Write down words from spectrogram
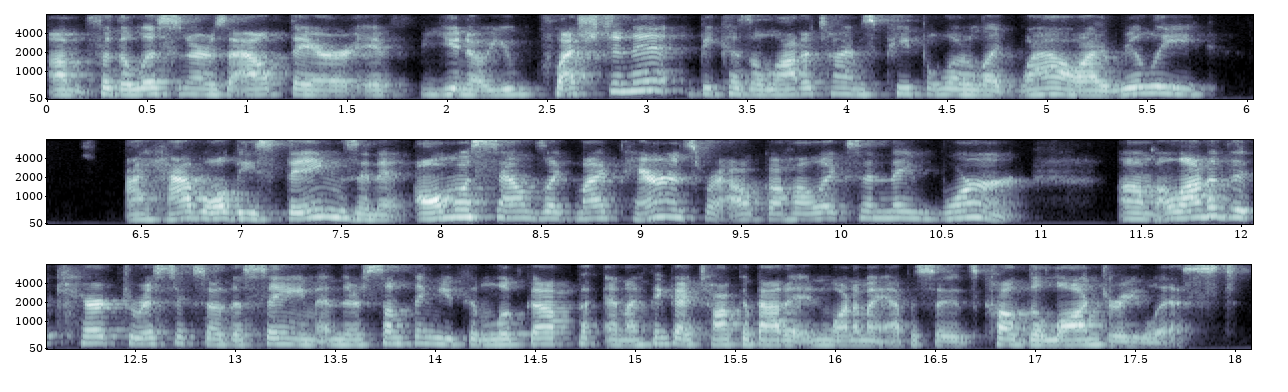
Um, for the listeners out there, if you know, you question it, because a lot of times people are like, wow, I really I have all these things and it almost sounds like my parents were alcoholics and they weren't. Um, a lot of the characteristics are the same, and there's something you can look up, and I think I talk about it in one of my episodes called the laundry list.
